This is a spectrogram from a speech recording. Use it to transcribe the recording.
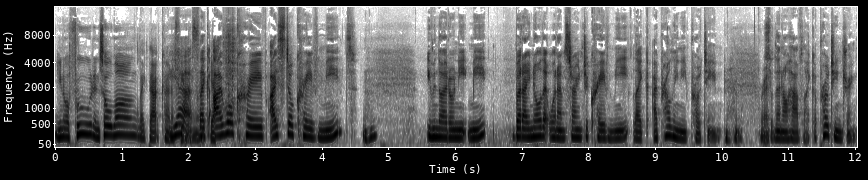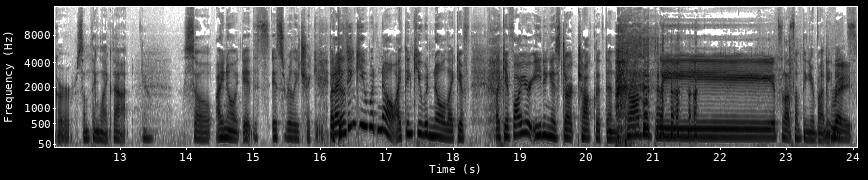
you know, food in so long. Like that kind of Yes, feeling. right? like Yeah. I will crave, I still crave meat, mm-hmm. even though I don't eat meat. But I know that when I'm starting to crave meat, like I probably need protein. Mm-hmm. Right. So then I'll have like a protein drink or something like that. Yeah. So I know it's it's really tricky, but I think you would know. I think you would know. Like if like if all you're eating is dark chocolate, then probably it's not something your body right needs.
